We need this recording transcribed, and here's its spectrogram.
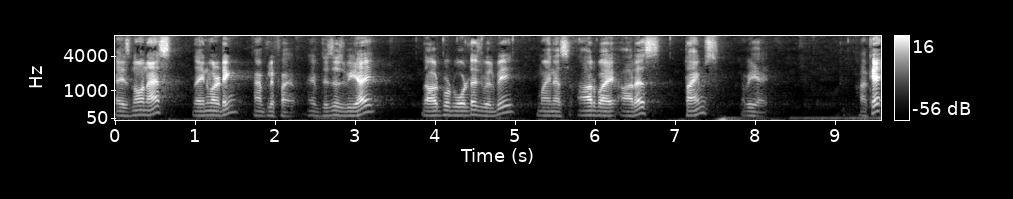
is known as the inverting amplifier. If this is V i, the output voltage will be minus R by R s times V i. Okay.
